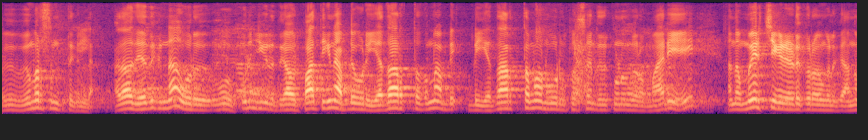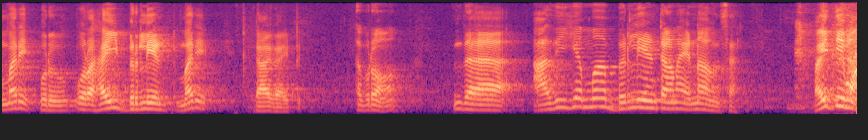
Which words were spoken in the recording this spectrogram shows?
வி- விமர்சனத்துக்கு இல்லை. அதாவது எதுக்குன்னா ஒரு ஒரு புரிஞ்சுக்கிறதுக்கு. அவர் பார்த்தீங்கன்னா அப்படியே ஒரு யதார்த்தம்னா அப்படி இப்படி யதார்த்தமாக நூறு பர்சன்ட் இருக்கணுங்கிற மாதிரி அந்த முயற்சிகள் எடுக்கிறவங்களுக்கு அந்த மாதிரி ஒரு ஒரு ஹை பிரில்லியன்ட் மாதிரி டாக் ஆகிட்டு அப்புறம் இந்த அதிகமாக பிரில்லியண்ட்டானா என்ன ஆகும் சார் வைத்தியமா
